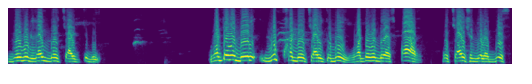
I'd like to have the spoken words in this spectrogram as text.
they would like their child to be. Whatever they look for their child to be, whatever they aspire, the child should be like this.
